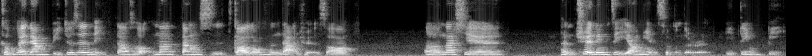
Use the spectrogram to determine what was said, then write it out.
可不可以这样比，就是你到时候那当时高中升大学的时候，呃，那些很确定自己要念什么的人，一定比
